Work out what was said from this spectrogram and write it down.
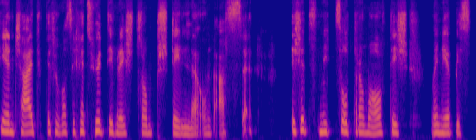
die Entscheidung dafür, was ich jetzt heute im Restaurant bestelle und esse, ist jetzt nicht so dramatisch, wenn ich etwas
